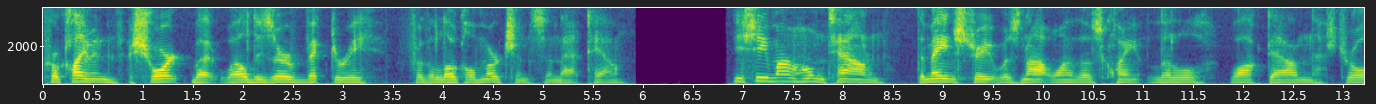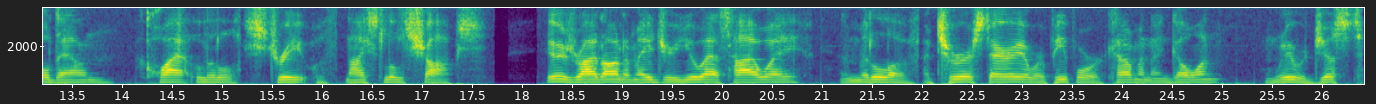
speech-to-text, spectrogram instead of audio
proclaiming a short but well deserved victory for the local merchants in that town. You see, my hometown, the main street was not one of those quaint little walk down, stroll down, quiet little street with nice little shops. It was right on a major U.S. highway in the middle of a tourist area where people were coming and going, and we were just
